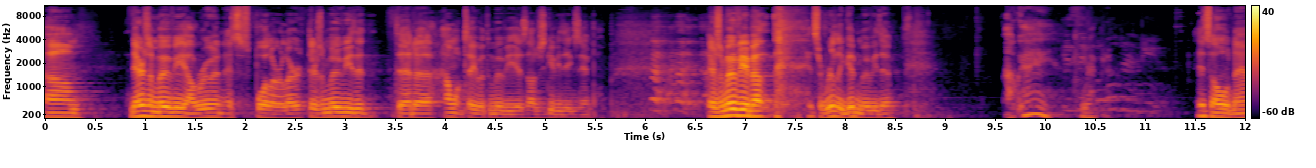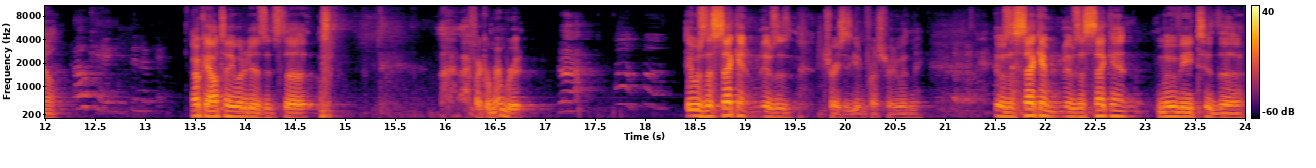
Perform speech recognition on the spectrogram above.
Um, there's a movie. I'll ruin. It's a spoiler alert. There's a movie that that uh, I won't tell you what the movie is. I'll just give you the example. There's a movie about. It's a really good movie though. Okay. It old it's old now. Okay, I'll tell you what it is. It's the, if I can remember it, it was the second, it was, a, Tracy's getting frustrated with me. It was the second, it was the second movie to the,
